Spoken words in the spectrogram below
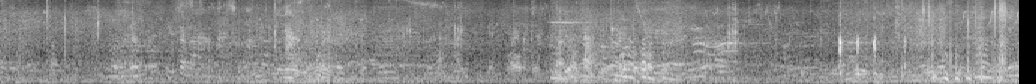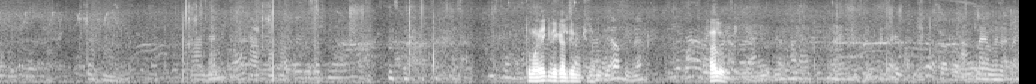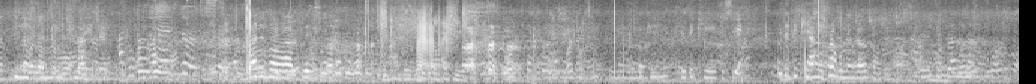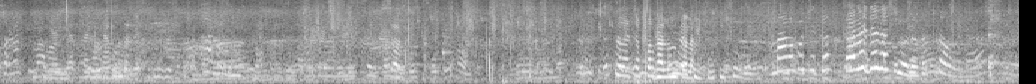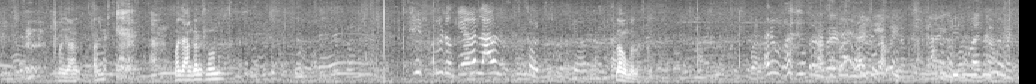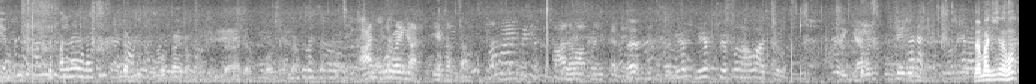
तुम्हारा एक निकालते हैं खिला हेलो। चला चप्पल घालून चला. मला. माझ्या अरे माझ्या अंगानेच लावून हे तू नाही माझी हो.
